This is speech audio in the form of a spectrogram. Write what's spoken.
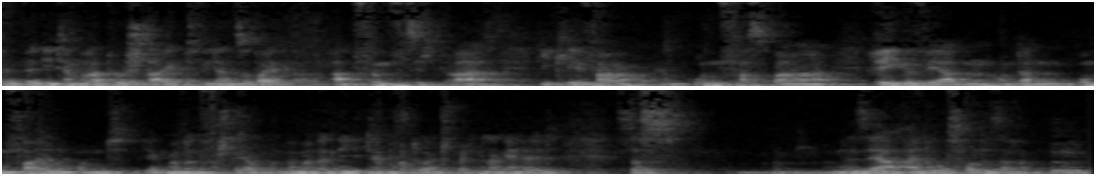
wenn, wenn die Temperatur steigt, wie dann so bei ab 50 Grad die Käfer unfassbar rege werden und dann umfallen und irgendwann dann versterben. Und wenn man dann die Temperatur entsprechend lange hält, ist das eine sehr eindrucksvolle Sache. Hm.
